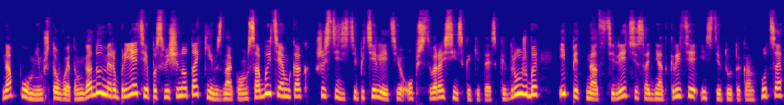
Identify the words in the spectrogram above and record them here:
Напомним, что в этом году мероприятие посвящено таким знаковым событиям, как 65-летию Общества российско-китайской дружбы и 15-летию со дня открытия Института Конфуция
